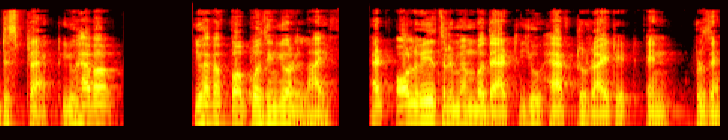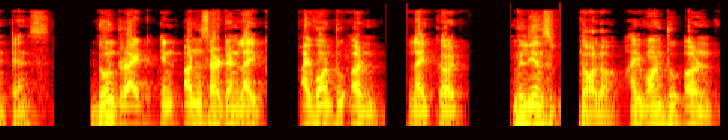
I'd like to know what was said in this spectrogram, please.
distract. You have a you have a purpose in your life and always remember that you have to write it in present tense don't write in uncertain like I want to earn like a millions dollar. I want to earn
